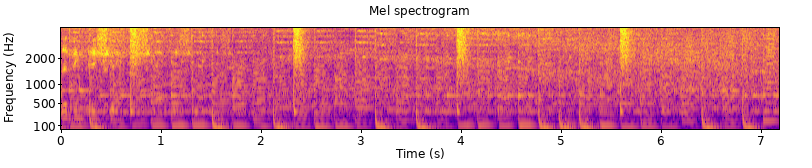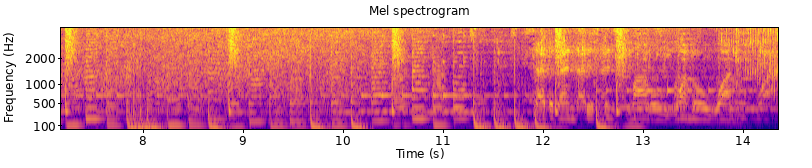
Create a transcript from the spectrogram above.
Living tissue. Systems Model 101.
